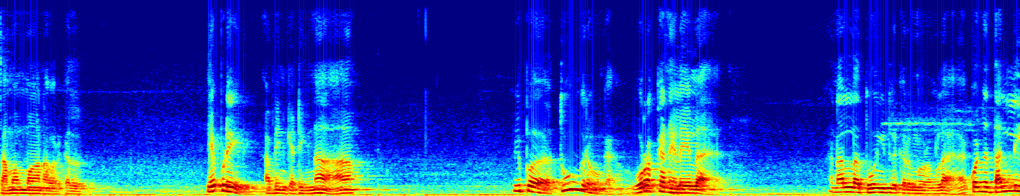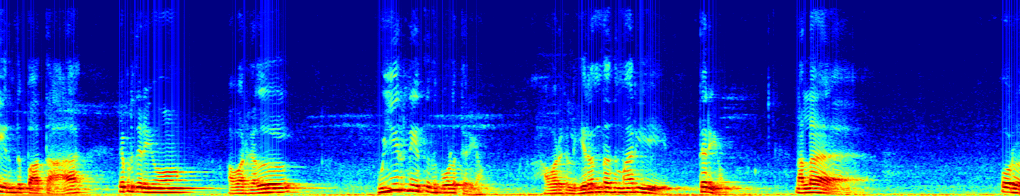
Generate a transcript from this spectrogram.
சமமானவர்கள். எப்படி அப்படின்னு கேட்டிங்கன்னா இப்போ தூங்குறவங்க உறக்க நிலையில் நல்லா தூங்கிட்டு இருக்கிறவங்கள கொஞ்சம் தள்ளி இருந்து பார்த்தா எப்படி தெரியும்? அவர்கள் உயிர் நீத்தது போல் தெரியும். அவர்கள் இறந்தது மாதிரி தெரியும். நல்ல ஒரு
